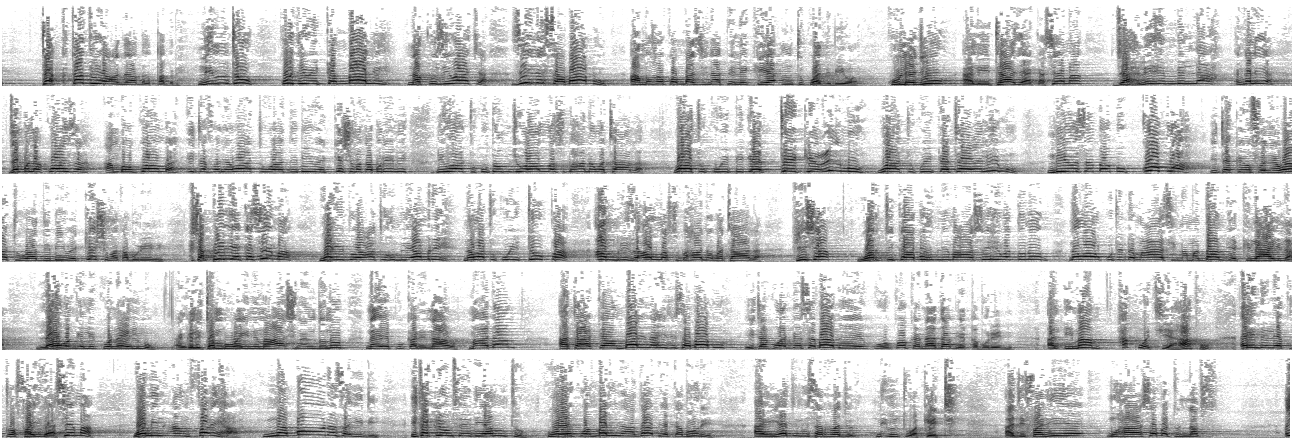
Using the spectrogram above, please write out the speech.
taktadhi adhab alqabr. Ni mtu kujiweka mbali na kuziwacha. Zile sababu ambazo kwamba zinapelekea mtu kuadhibiwa. Kule juu aliitaja akasema jahlihim billah. Angalia jambo la kwanza ambao kwamba itafanya watu waadhibiwe kesho makaburini ni watu kutomjua Allah subhana wa ta'ala. Watu kuipiga teke ilmu watu kuikataa elimu ndiyo sababu kubwa itakayofanya watu waadhibiwe kesho makaburini. Kisha pili akasema wa idha'atuhum liamri na watu kuitupa amri za Allah subhana wa ta'ala. Kisha wartikabuhum limaasihi wadhunub na wao kutenda maasi na madhambi ya kila aina. Lao angelikuwa na ilmu angelitambua hii ni maasi na dhunub na epukane nao. Maadam atakaa mbali na hizi sababu itakuwa ndio sababu ya kuokoka na adhabu ya kaburini. Al-imam hakuachia hapo. Aendelea kutoa faida asema wa min anfaiha na bora zaidi. Itakayomsaidia mtu kuwekwa mbali na adhabu ya kaburi ayajlisa rajul ni mtu aketi ajifanyie muhasabatu nafsi.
